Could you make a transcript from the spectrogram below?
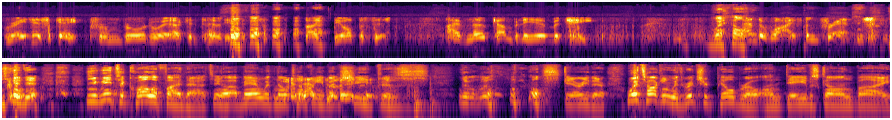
great escape from Broadway, I can tell you. It's like the opposite. I have no company here but sheep, well, and a wife and friends. you need to qualify that. You know, a man with no company but sheep is little, little, little scary there. We're talking with Richard Pilbrow on Dave's Gone By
